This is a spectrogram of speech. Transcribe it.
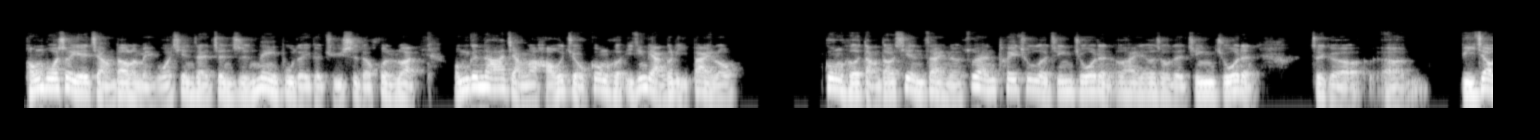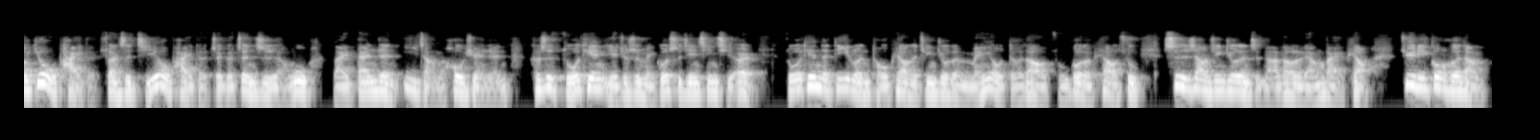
彭博社也讲到了美国现在政治内部的一个局势的混乱。我们跟大家讲了好久，共和已经两个礼拜喽。共和党到现在呢，虽然推出了金 Jordan，俄亥俄州的金 Jordan。这个呃比较右派的，算是极右派的这个政治人物来担任议长的候选人。可是昨天，也就是美国时间星期二，昨天的第一轮投票呢，金九 n 没有得到足够的票数。事实上，金九 n 只拿到了两百票，距离共和党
